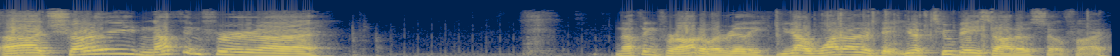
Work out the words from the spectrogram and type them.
Uh, Charlie, nothing for uh, nothing for Ottawa really. You got one other bit. You have two base autos so far.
